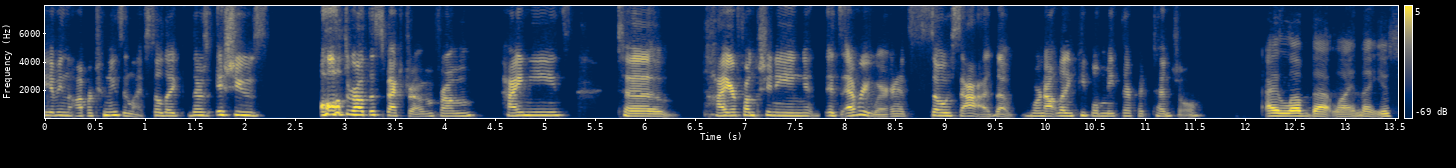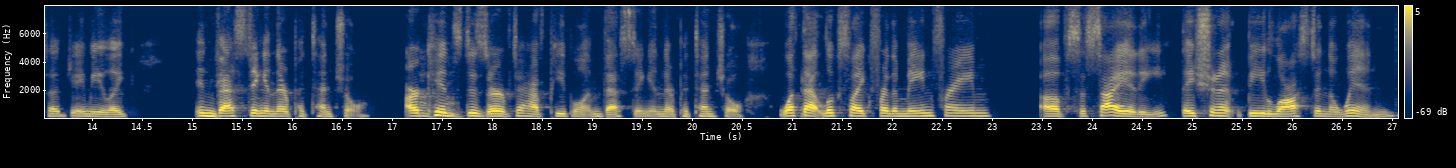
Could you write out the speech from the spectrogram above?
giving the opportunities in life. So like there's issues all throughout the spectrum from high needs to higher functioning. It's everywhere. And it's so sad that we're not letting people meet their potential. I love that line that you said, Jamie. Like investing in their potential. Our mm-hmm. kids deserve to have people investing in their potential. What that looks like for the mainframe of society, they shouldn't be lost in the wind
